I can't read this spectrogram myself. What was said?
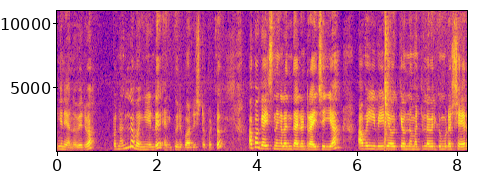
ഇങ്ങനെയാണ് വരിക. അപ്പോൾ നല്ല ഭംഗിയുണ്ട്. എനിക്കൊരുപാട് ഇഷ്ടപ്പെട്ടു. അപ്പോൾ ഗൈസ് നിങ്ങൾ എന്തായാലും ട്രൈ ചെയ്യുക. അപ്പോൾ ഈ വീഡിയോ ഒക്കെ ഒന്ന് മറ്റുള്ളവർക്കും കൂടെ ഷെയർ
